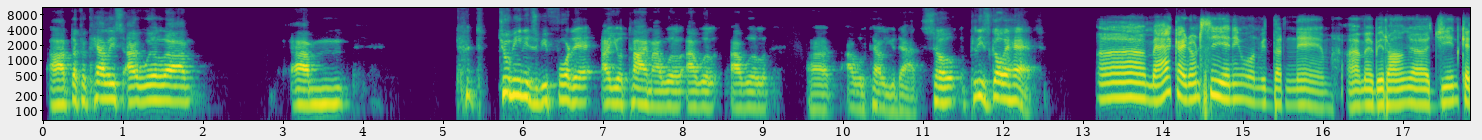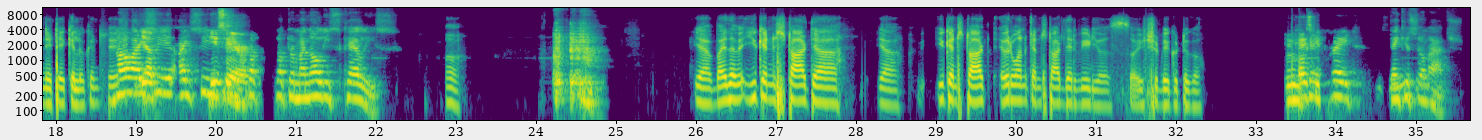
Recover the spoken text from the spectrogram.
Dr. Kellis, I will. Um, um two minutes before the your time, I will I will I will I will tell you that. So please go ahead. Uh, Mac, I don't see anyone with that name. I may be wrong. Uh, Gene, can you take a look into it? No, I yep. see. I see. He's here. Dr. Manolis Kellis. Oh. yeah. By the way, you can start. Uh, yeah, you can start. Everyone can start their videos, so it should be good to go. Okay, great. Thank you so much.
